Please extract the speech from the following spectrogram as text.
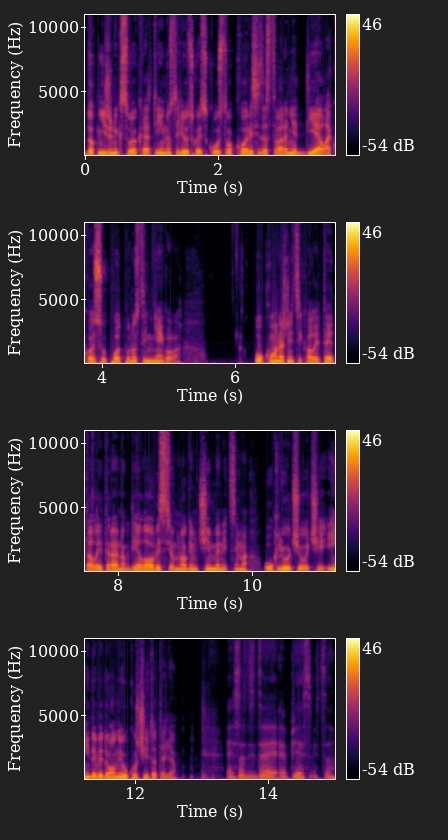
dok književnik svoju kreativnost i ljudsko iskustvo koristi za stvaranje dijela koje su u potpunosti njegova. U konačnici kvaliteta literarnog dijela ovisi o mnogim čimbenicima, uključujući i individualni ukus čitatelja. E sad ide pjesmica,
